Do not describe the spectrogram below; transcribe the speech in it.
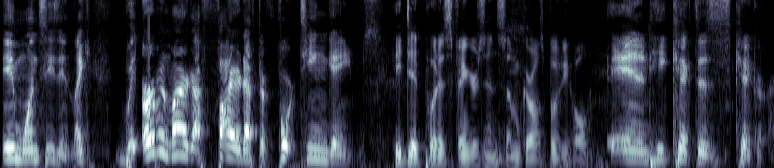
in one season. Like Urban Meyer got fired after 14 games, He did put his fingers in some girl's booty hole. and he kicked his kicker,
